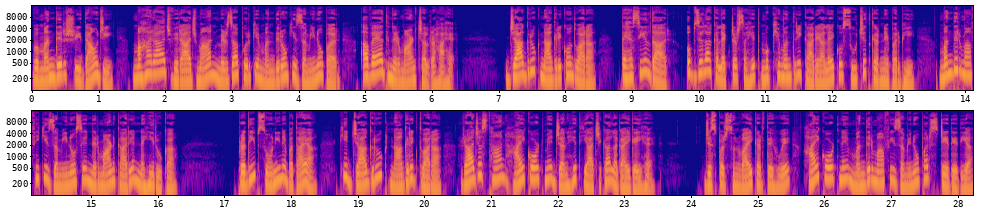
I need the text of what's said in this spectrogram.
व मंदिर श्री दाऊजी महाराज विराजमान मिर्जापुर के मंदिरों की जमीनों पर अवैध निर्माण चल रहा है। जागरूक नागरिकों द्वारा तहसीलदार, उपजिला कलेक्टर सहित मुख्यमंत्री कार्यालय को सूचित करने पर भी मंदिर माफ़ी की जमीनों से निर्माण कार्य नहीं रुका। प्रदीप सोनी ने बताया कि जागरूक नागरिक द्वारा राजस्थान हाई कोर्ट में जनहित याचिका लगाई गई है, जिस पर सुनवाई करते हुए हाई कोर्ट ने मंदिर माफ़ी जमीनों पर स्टे दे दिया।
